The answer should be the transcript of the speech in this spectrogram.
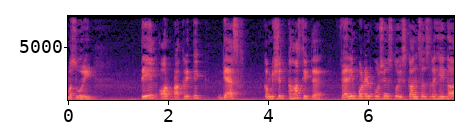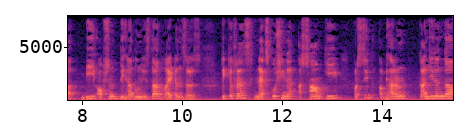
मसूरी। तेल और प्राकृतिक गैस कमीशन कहाँ स्थित है? वेरी इंपॉर्टेंट क्वेश्चन तो इसका आंसर रहेगा B option Dehradun is the right answer ठीक है फ्रेंड्स नेक्स्ट क्वेश्चन है, असम की प्रसिद्ध अभ्यारण कांजीरंगा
